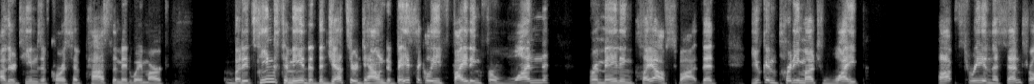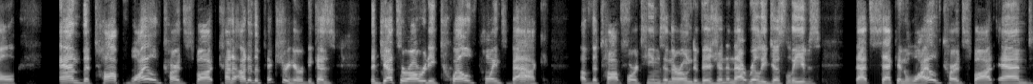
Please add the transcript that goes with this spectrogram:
Other teams, of course, have passed the midway mark. But it seems to me that the Jets are down to basically fighting for one remaining playoff spot that you can pretty much wipe top three in the central and the top wild card spot kind of out of the picture here because the Jets are already 12 points back of the top four teams in their own division. And that really just leaves that second wild card spot. And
